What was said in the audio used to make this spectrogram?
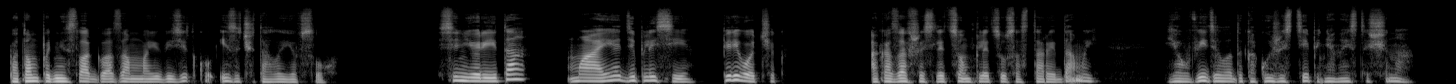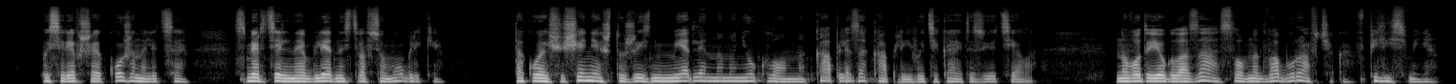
потом поднесла к глазам мою визитку и зачитала ее вслух. «Сеньорита Майя Диплеси, переводчик». Оказавшись лицом к лицу со старой дамой, я увидела, до какой же степени она истощена. Посеревшая кожа на лице, смертельная бледность во всем облике — Такое ощущение, что жизнь медленно, но неуклонно, капля за каплей вытекает из ее тела. Но вот ее глаза, словно два буравчика, впились в меня.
